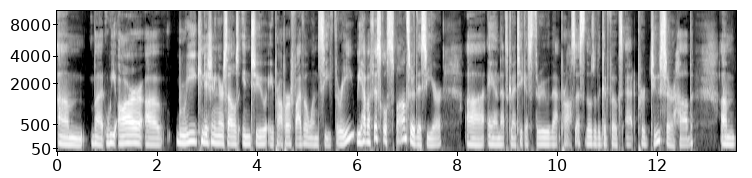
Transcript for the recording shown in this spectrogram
Um, but we are uh, reconditioning ourselves into a proper 501c3. We have a fiscal sponsor this year, uh, and that's going to take us through that process. Those are the good folks at Producer Hub. Um,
